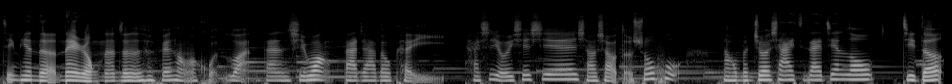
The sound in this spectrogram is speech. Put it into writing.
今天的内容呢，真的是非常的混乱，但希望大家都可以还是有一些些小小的收获。那我们就下一次再见喽！记得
